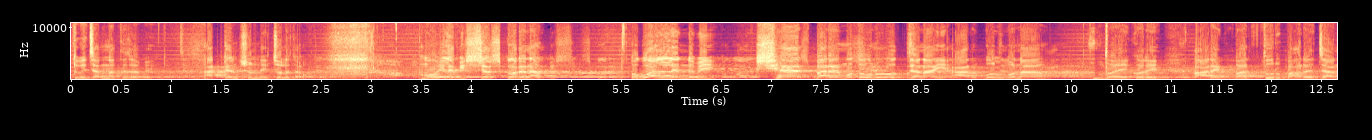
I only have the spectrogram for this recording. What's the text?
তুমি জান্নাতে যাবে, আর টেনশন নেই, চলে যাও। মহিলা বিশ্বাস করে না। ওগো আল্লাহ নবী, শেষবারের মতো অনুরোধ জানাই, আর বলব না। দয়া করে আরেকবার তুর পাহাড়ে যান।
